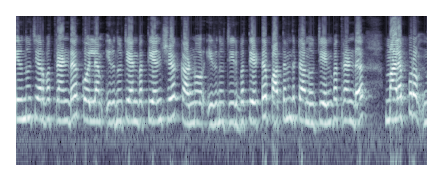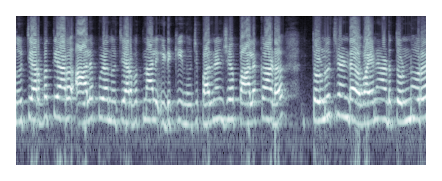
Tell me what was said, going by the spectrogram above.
ഇരുന്നൂറ്റി അറുപത്തിരണ്ട് കൊല്ലം ഇരുന്നൂറ്റി അൻപത്തിയഞ്ച് കണ്ണൂർ ഇരുന്നൂറ്റി ഇരുപത്തിയെട്ട് പത്തനംതിട്ട നൂറ്റി എൺപത്തിരണ്ട് മലപ്പുറം നൂറ്റി അറുപത്തിയാറ് ആലപ്പുഴ നൂറ്റി അറുപത്തിനാല് ഇടുക്കി നൂറ്റി പതിനഞ്ച് പാലക്കാട് തൊണ്ണൂറ്റിരണ്ട് വയനാട് തൊണ്ണൂറ്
